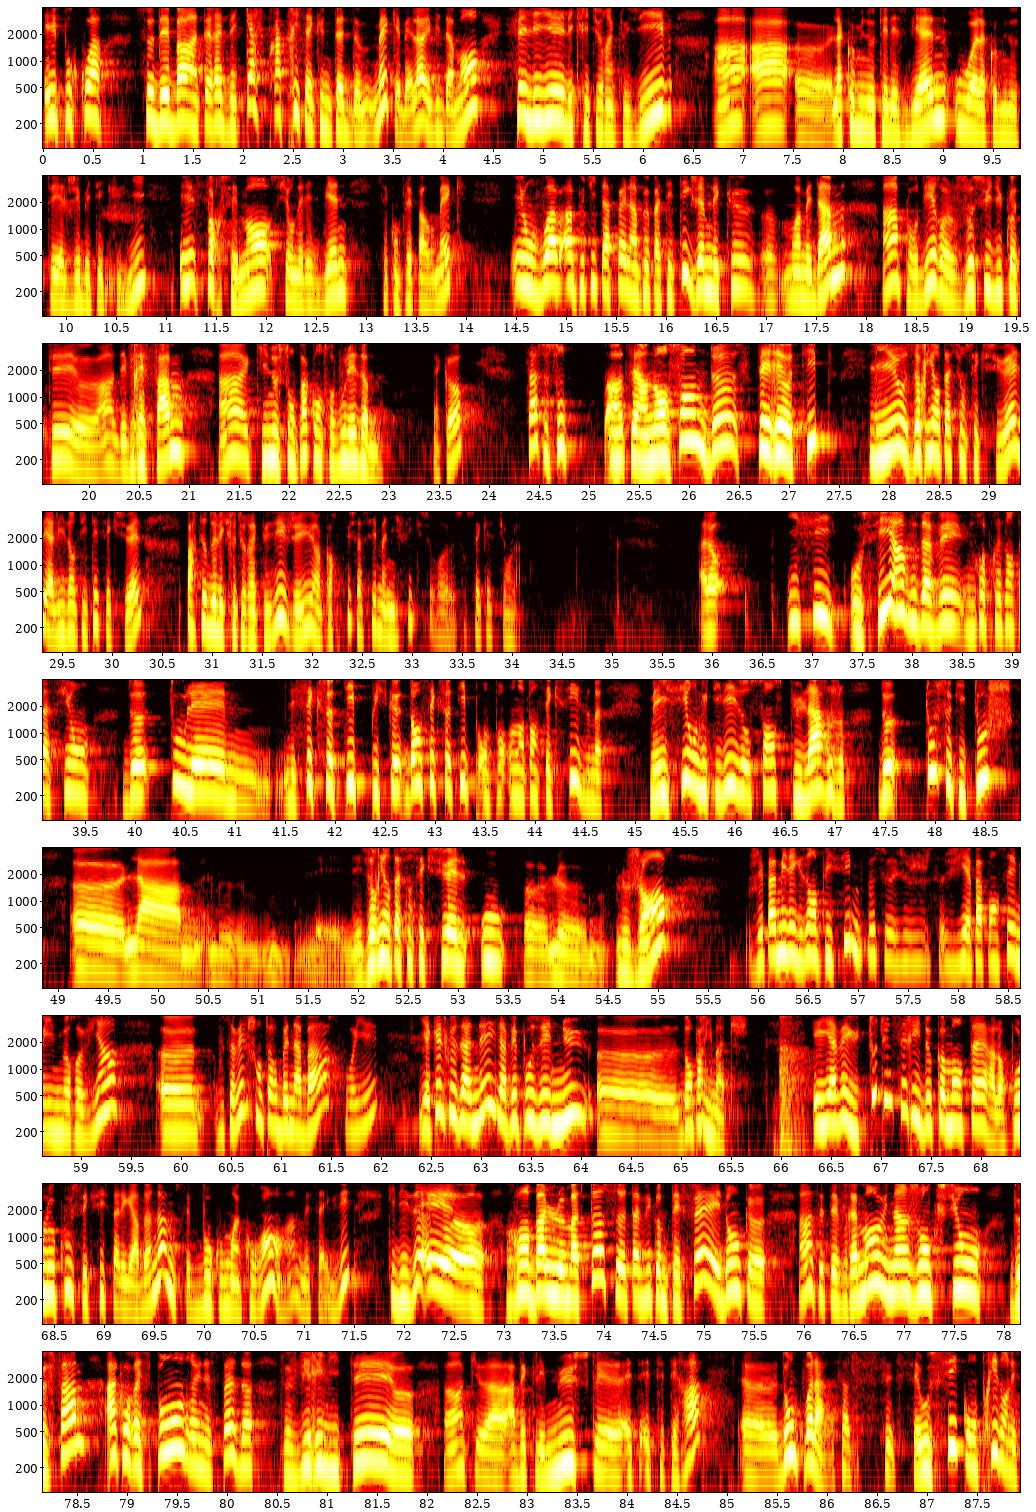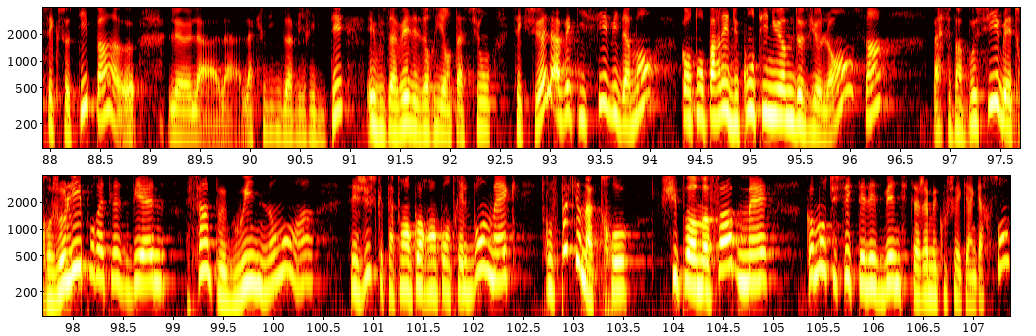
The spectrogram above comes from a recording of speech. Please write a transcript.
Et pourquoi ce débat intéresse des castratrices avec une tête de mec? Eh bien là, évidemment, c'est lié l'écriture inclusive hein, à euh, la communauté lesbienne ou à la communauté LGBTQI. Et forcément, si on est lesbienne, c'est qu'on plaît pas aux mecs. Et on voit un petit appel un peu pathétique, j'aime les queues, euh, moi mesdames, hein, pour dire euh, je suis du côté hein, des vraies femmes qui ne sont pas contre vous les hommes. D'accord? Ça, c'est un ensemble de stéréotypes liées aux orientations sexuelles et à l'identité sexuelle. À partir de l'écriture inclusive, j'ai eu un corpus assez magnifique sur, euh, ces questions-là. Alors, ici aussi, hein, vous avez une représentation de tous les, sexotypes, puisque dans sexotype, on, entend sexisme, mais ici, on l'utilise au sens plus large de tout ce qui touche euh, les, orientations sexuelles ou euh, le, genre. Je n'ai pas mis l'exemple ici, parce que j'y ai pas pensé, mais il me revient. Euh, vous savez, le chanteur Benabar, vous voyez, il y a quelques années, il avait posé nu euh, dans Paris Match. Et il y avait eu toute une série de commentaires, alors pour le coup sexiste à l'égard d'un homme, c'est beaucoup moins courant, hein, mais ça existe, qui disaient eh, euh, remballe le matos, t'as vu comme t'es fait », et donc hein, c'était vraiment une injonction de femme à correspondre à une espèce de, virilité hein, avec les muscles, etc. Euh, donc voilà, c'est aussi compris dans les sexotypes, hein, euh, la, critique de la virilité, et vous avez les orientations sexuelles, avec ici évidemment, quand on parlait du continuum de violence, hein, bah, c'est pas possible, être jolie pour être lesbienne, elle fait un peu gouine, non hein? C'est juste que tu n'as pas encore rencontré le bon mec, je trouve pas qu'il y en a trop. Je suis pas homophobe, mais comment tu sais que tu es lesbienne si tu n'as jamais couché avec un garçon?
